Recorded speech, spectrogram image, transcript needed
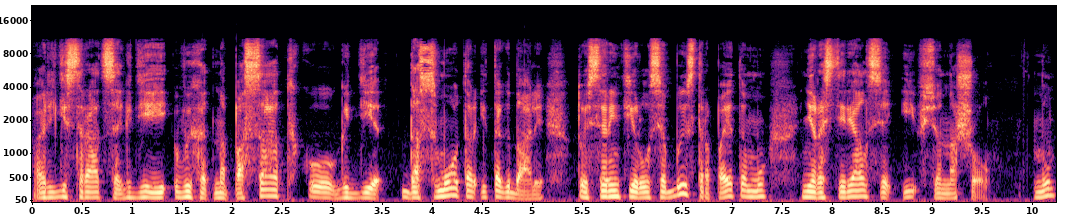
регистрация, где выход на посадку, где досмотр и так далее. То есть ориентировался быстро, поэтому не растерялся и все нашел. Ну,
